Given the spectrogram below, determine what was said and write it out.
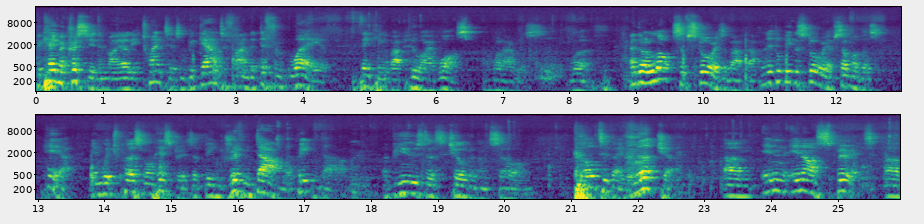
became a Christian in my early 20s and began to find a different way of thinking about who I was and what I was worth. And there are lots of stories about that, and it'll be the story of some of us here in which personal histories have been driven down or beaten down, abused as children and so on, cultivate, nurture um, in, in our spirit um,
